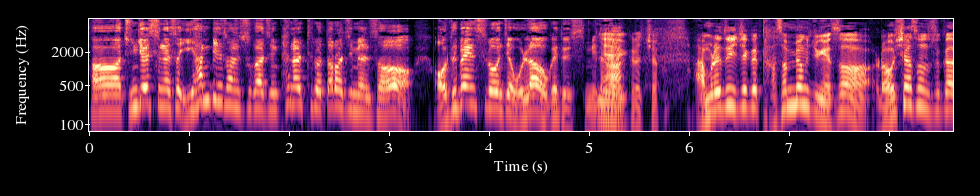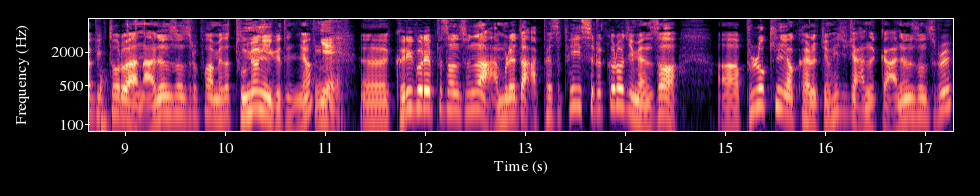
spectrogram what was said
어, 준결승에서 이한빈 선수가 지금 페널티로 떨어지면서 advance로 이제 올라오게 됐습니다. 예, 그렇죠. 아무래도 이제 그 다섯 명 중에서 러시아 선수가 로안, 안현수 선수를 포함해서 두 명이거든요. 예. 어, 그리고레프 선수는 아무래도 앞에서 페이스를 끌어주면서 어, 블로킹 역할을 좀 해주지 않을까 안현수 선수를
